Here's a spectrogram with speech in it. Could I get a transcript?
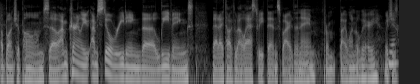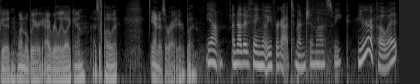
a bunch of poems. So I'm currently I'm still reading the Leavings that I talked about last week that inspired the name from by Wendell Berry, which Yeah. is good. Wendell Berry, I really like him as a poet and as a writer, but Yeah. Another thing that we forgot to mention last week. You're a poet.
